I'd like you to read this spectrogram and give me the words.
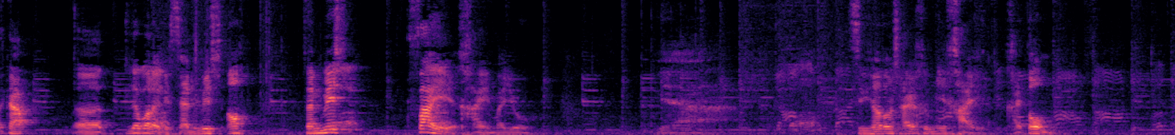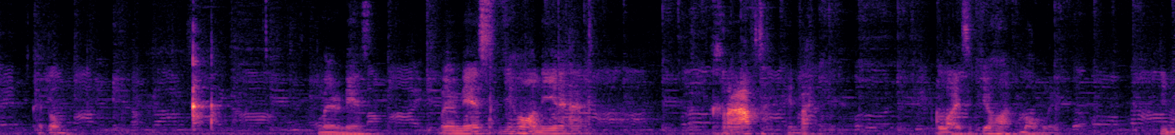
นะครับ เอ่อ เรียกว่าอะไรดิแซนด์วิชอ๋อแซนด์วิชไส้ไข่มาอยู่ สิ่งที่เราต้องใช้ก็คือมีไข่ ไข่ต้ม ไข่ต้ม มายองเนส มายองเนสยี่ห้อนี้นะฮะ คราฟเห็นปะอร่อยสุดยอดบอกเลย กินเ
